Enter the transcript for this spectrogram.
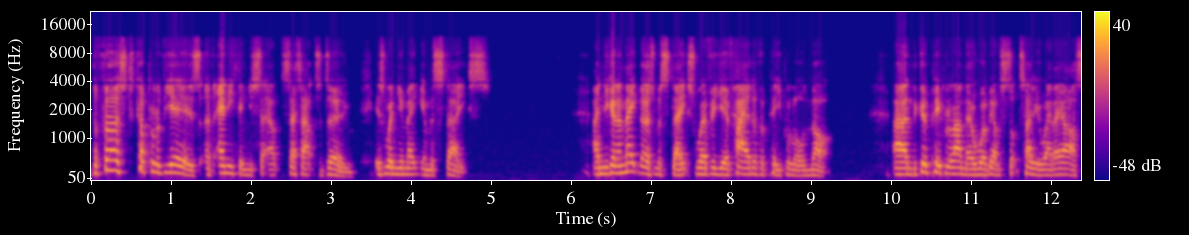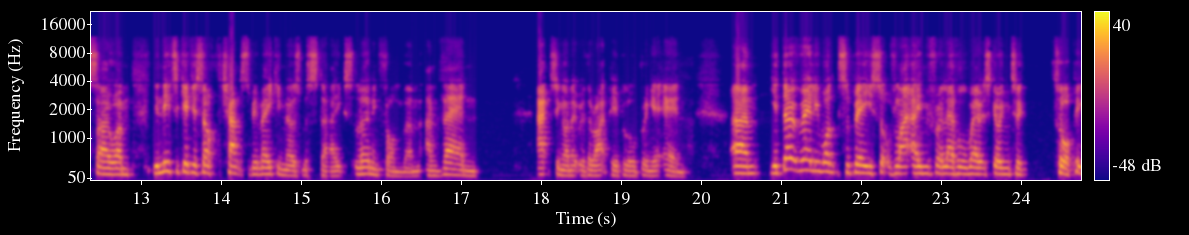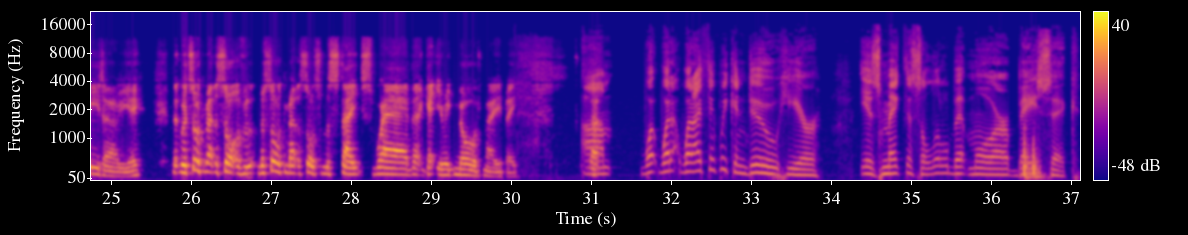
the first couple of years of anything you set out, set out to do is when you make your mistakes. And you're going to make those mistakes whether you've hired other people or not. And the good people around there will be able to sort of tell you where they are. So um, you need to give yourself the chance to be making those mistakes, learning from them, and then acting on it with the right people who will bring it in. Um, you don't really want to be sort of like aiming for a level where it's going to torpedo you. We're talking about the sort of we're talking about the sort of mistakes where that get you ignored, maybe. Um, what what what I think we can do here is make this a little bit more basic.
